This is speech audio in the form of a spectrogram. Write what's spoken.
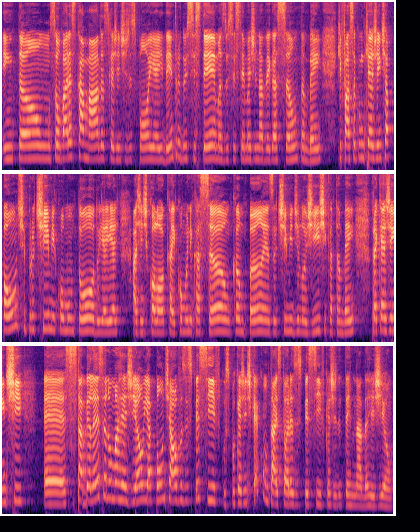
Então, são várias camadas que a gente dispõe aí dentro dos sistemas, dos sistemas de navegação também, que faça com que a gente aponte para o time como um todo, e aí a, a gente coloca aí comunicação, campanhas, o time de logística também, para que a gente é, se estabeleça numa região e aponte alvos específicos, porque a gente quer contar histórias específicas de determinada região.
